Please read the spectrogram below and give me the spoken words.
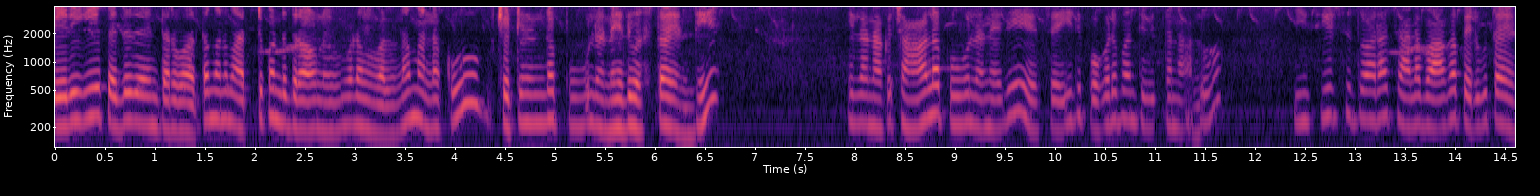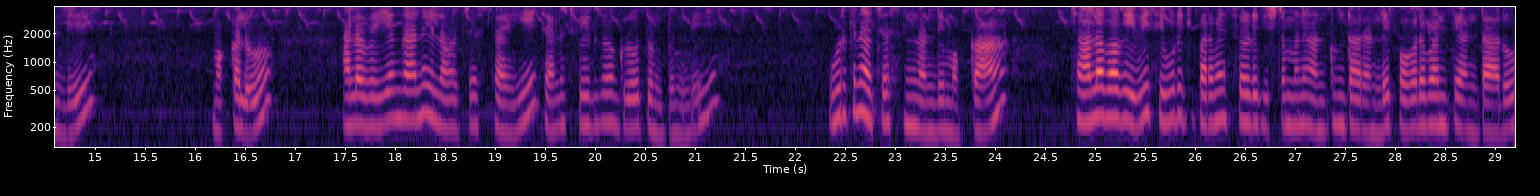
పెరిగి పెద్దదైన తర్వాత మనం అరటిపండు ద్రావణం ఇవ్వడం వలన మనకు చెట్టు నిండా పువ్వులు అనేది వస్తాయండి. ఇలా నాకు చాలా పువ్వులు అనేది వచ్చాయి. ఇది పొగడబంతి విత్తనాలు. ఈ సీడ్స్ ద్వారా చాలా బాగా పెరుగుతాయండి మొక్కలు. అలా వేయంగానే ఇలా వచ్చేస్తాయి. చాలా స్పీడ్గా గ్రోత్ ఉంటుంది. ఊరికినే వచ్చేస్తుందండి మొక్క. చాలా బాగా ఇవి శివుడికి పరమేశ్వరుడికి ఇష్టమని అంటుంటారండి. పొగడబంతి అంటారు.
